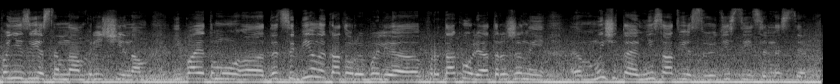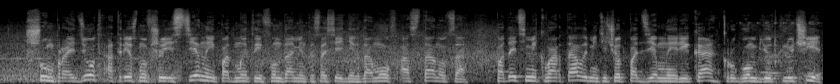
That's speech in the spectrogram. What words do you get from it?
по неизвестным нам причинам. И поэтому а, децибелы, которые были в протоколе отражены, э, мы считаем, не соответствуют действительности. Шум пройдет, отреснувшие стены и подмытые фундаменты соседних домов останутся. Под этими кварталами течет подземная река, кругом бьют ключи.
